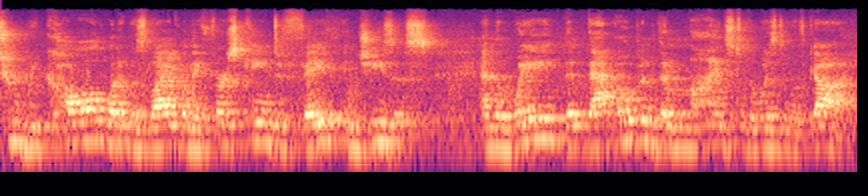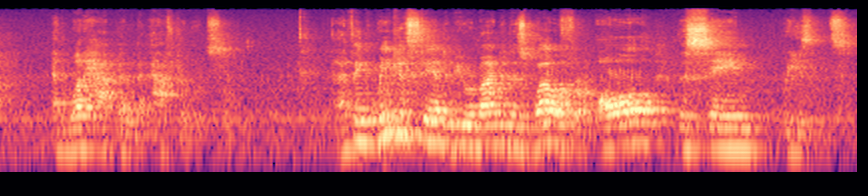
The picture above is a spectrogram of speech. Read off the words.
to recall what it was like when they first came to faith in Jesus and the way that that opened their minds to the wisdom of God and what happened afterwards. And I think we can stand to be reminded as well for all the same reasons.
